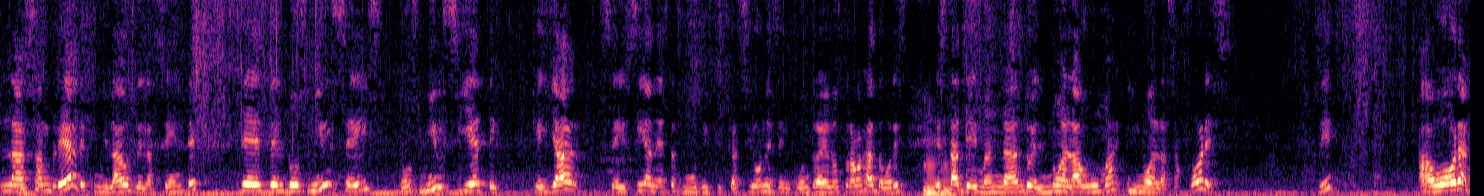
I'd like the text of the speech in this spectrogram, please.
la Asamblea de Jubilados de la CENTE, desde el 2006, 2007, que ya se hacían estas modificaciones en contra de los trabajadores, está demandando el no a la UMA y no a las AFORES. ¿sí? Ahora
